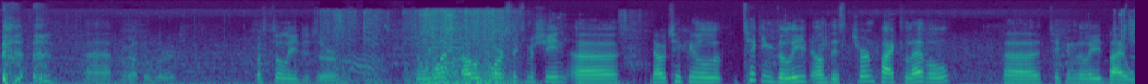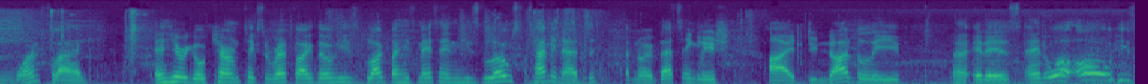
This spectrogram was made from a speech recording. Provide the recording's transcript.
uh, I forgot the word. Was totally deserved. So 1-0 for Six Machine. Uh, now taking taking the lead on this turnpike level. Uh, taking the lead by one flag. And here we go. Karam takes the red flag though. He's blocked by his mate and he's low stamina. I don't know if that's English. I do not believe uh, it is. And well, oh, he's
